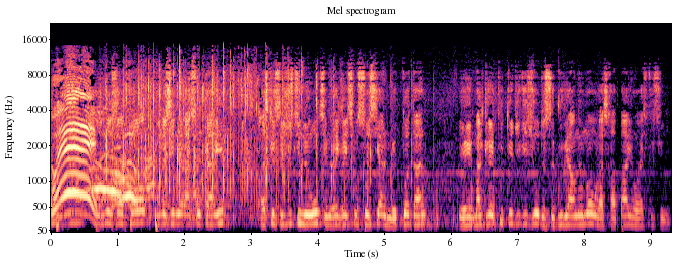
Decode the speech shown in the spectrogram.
Ouais Pour nos enfants, pour les générations qui arrivent, parce que c'est juste une honte, c'est une régression sociale, mais totale. Et malgré toutes les divisions de ce gouvernement, on ne lâchera pas et on reste tous unis.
